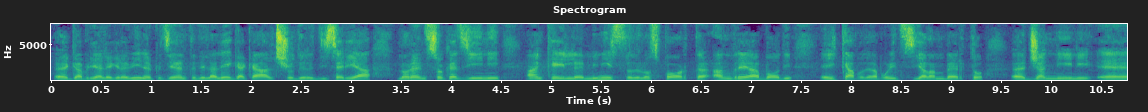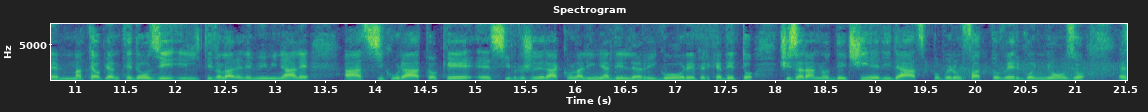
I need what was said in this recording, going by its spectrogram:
Gabriele Gravina, il Presidente della Lega Calcio di Serie A Lorenzo Casini, anche il Ministro dello Sport Andrea Abodi e il Capo della Polizia Lamberto eh, Giannini. Eh, Matteo Piantedosi, il titolare del Viminale, ha assicurato che eh, si procederà con la linea del rigore perché ha detto ci saranno decine di daspo per un fatto vergognoso, eh,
